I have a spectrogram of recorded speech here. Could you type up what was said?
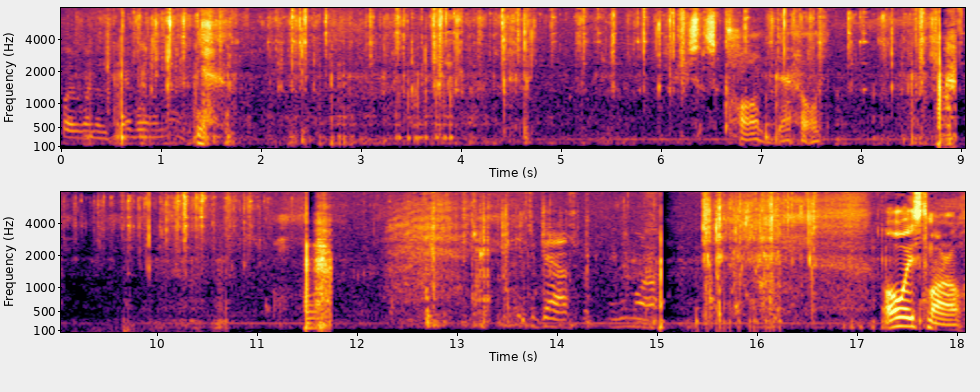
Probably one of the gamble on that. Just calm down. Get your bass, but maybe tomorrow. Always tomorrow.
